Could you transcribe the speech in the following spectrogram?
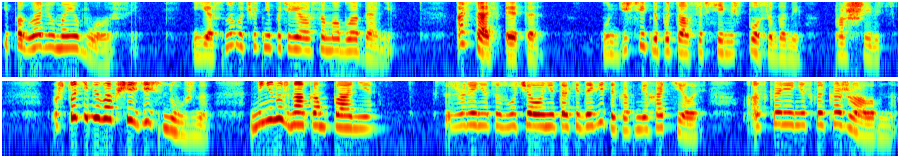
и погладил мои волосы. И я снова чуть не потеряла самообладание. «Оставь это!» Он действительно пытался всеми способами, паршивец. «Что тебе вообще здесь нужно? Мне не нужна компания. К сожалению, это звучало не так ядовито, как мне хотелось, а скорее несколько жалобно.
